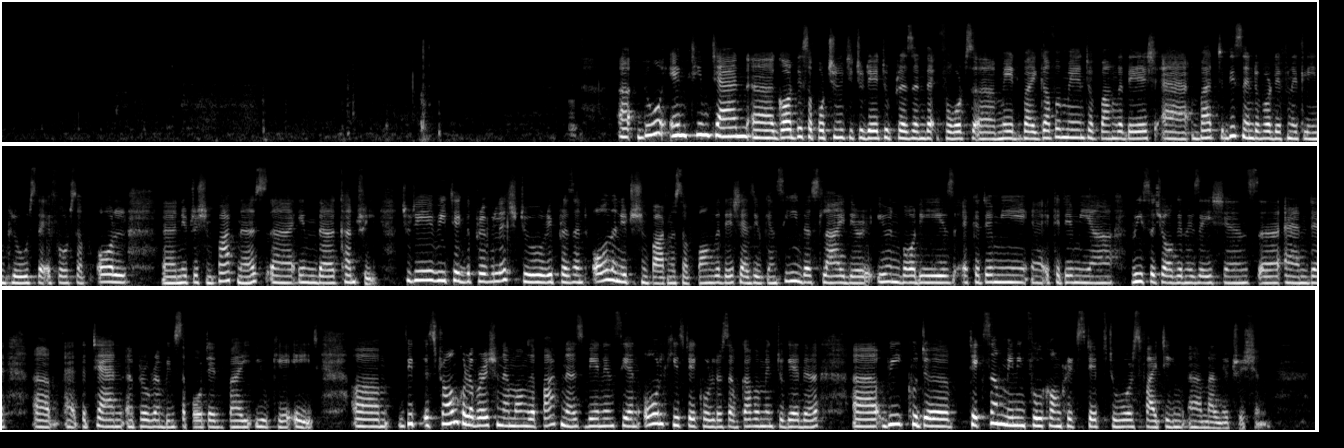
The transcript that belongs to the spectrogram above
Uh, though NTEAM TAN uh, got this opportunity today to present the efforts uh, made by government of Bangladesh, uh, but this endeavor definitely includes the efforts of all nutrition partners uh, in the country. Today, we take the privilege to represent all the nutrition partners of Bangladesh. As you can see in the slide, there are UN bodies, academy, uh, academia, research organizations, and the TAN program being supported by UK Aid. Um, with a strong collaboration among the partners, BNNC and all key stakeholders of government together, uh, we could uh, take some meaningful concrete steps towards fighting uh, malnutrition.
